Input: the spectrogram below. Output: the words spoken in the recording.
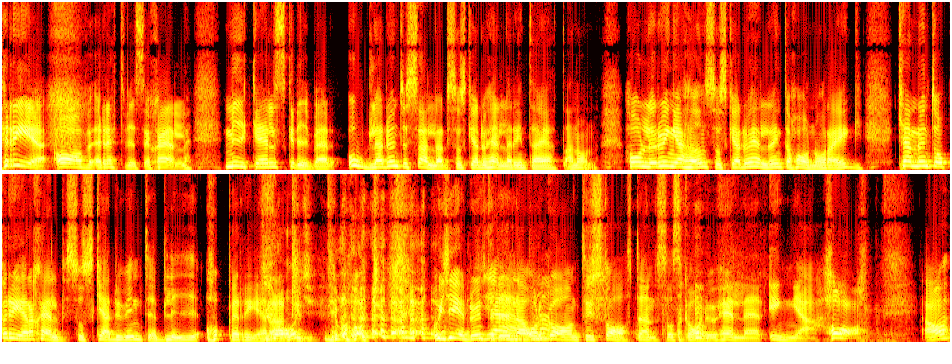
Tre av rättviseskäl. Mikael skriver, odlar du inte sallad så ska du heller inte äta någon. Håller du inga höns så ska du heller inte ha några ägg. Kan du inte operera själv så ska du inte bli opererad. Oj. Det var hårt. Och ger du inte dina Jävlar. organ till staten så ska du heller inga ha. Ja,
